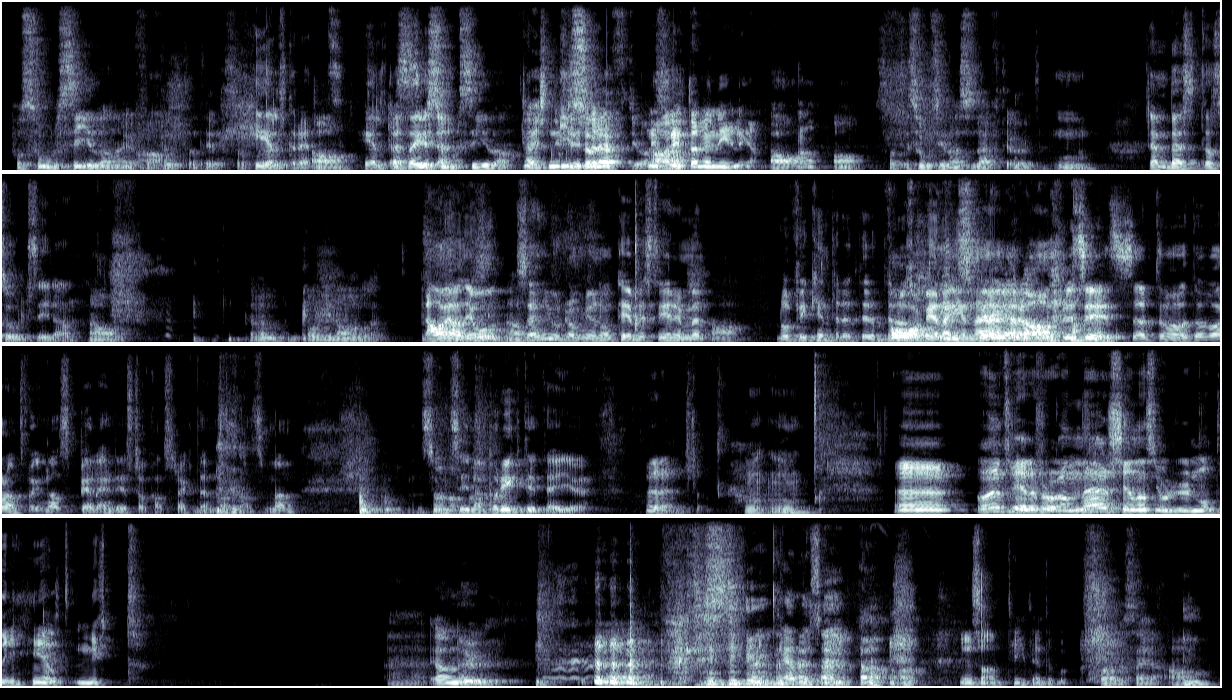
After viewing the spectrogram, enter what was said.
På Solsidan har jag fått Ja, flytta till. Så. Helt rätt. Ja, Helt jag rätt säger sida. Solsidan. Ja, just, ni I flyttade, Sollefteå. Ni Ja. flyttade nyligen? Ja, ja. så att i Solsidan Sollefteå. Mm. Den bästa Solsidan. Ja. Det är väl originalet. Ja, ja, jo. Ja. Sen gjorde de ju någon tv-serie men Då fick inte rätt rätt Vagt att spela in här. Ja, precis. Så att då, då var de tvungna att spela in det i Stockholmstrakten någonstans. Men Solsidan på riktigt är ju... Det är det. Mm -mm. Eh, och den tredje frågan, när senast gjorde du någonting helt nytt? Eh, ja, nu. Eh, faktiskt. Ja, det är sant. Ja, Det är sant, tänkte jag inte på. får jag väl säga. Ja.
